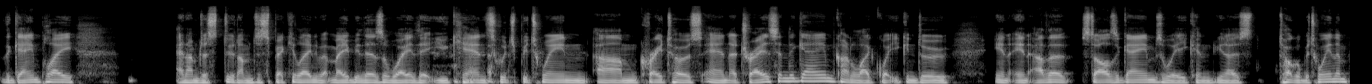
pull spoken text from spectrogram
the gameplay. And I'm just, dude, I'm just speculating, but maybe there's a way that you can switch between um, Kratos and Atreus in the game, kind of like what you can do in in other styles of games, where you can, you know, toggle between them.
